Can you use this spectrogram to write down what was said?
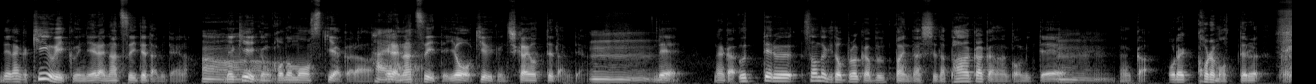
でなんかキウイ君にえらい懐いてたみたいな、うん。でキウイ君子供好きやから、えらい懐いてようキウイ君近寄ってたみたいな、でなんか売ってるその時トップロックが物販に出してたパーカーかなんかを見て、うん。なんか「俺これ持ってる」って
